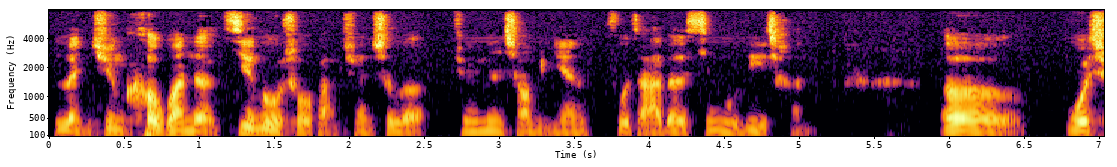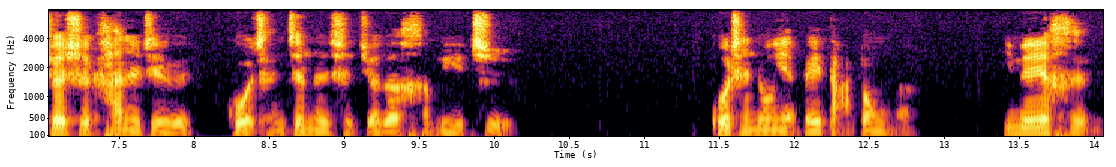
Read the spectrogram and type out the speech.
冷峻客观的记录手法诠释了军梦少年复杂的心路历程。呃，我确实看着这个过程真的是觉得很励志，过程中也被打动了。因为很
